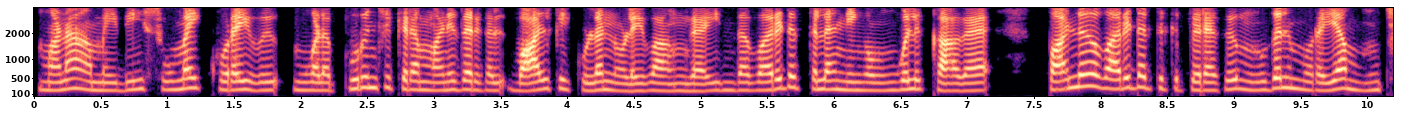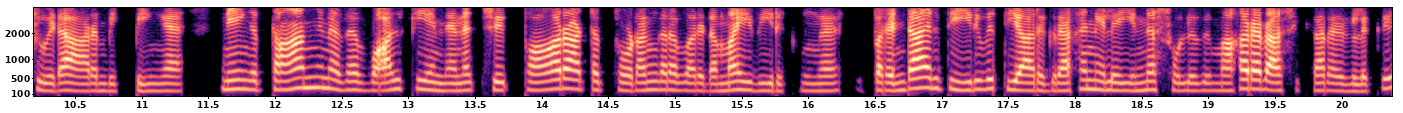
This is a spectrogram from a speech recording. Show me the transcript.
மன அமைதி, சுமை குறைவு, உங்களை புரிஞ்சுக்கிற மனிதர்கள் வாழ்க்கைக்குள்ள நுழைவாங்க. இந்த வருடத்துல நீங்க உங்களுக்காக பல வருடத்துக்கு பிறகு முதல் முறையா மூச்சு விட ஆரம்பிப்பீங்க. நீங்க தாங்கினத வாழ்க்கைய நினைச்சு பாராட்ட தொடங்குற வருடமா இது இருக்குங்க. இப்ப 2026 கிரக நிலை என்ன சொல்லுது? மகர ராசிக்காரர்களுக்கு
